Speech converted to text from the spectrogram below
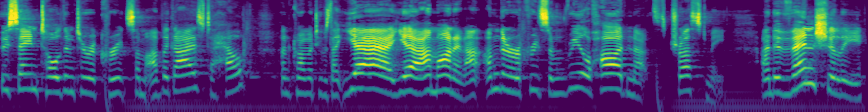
Hussain told him to recruit some other guys to help, and Cromitie was like, Yeah, yeah, I'm on it. I- am gonna recruit some real hard nuts, trust me. And eventually,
